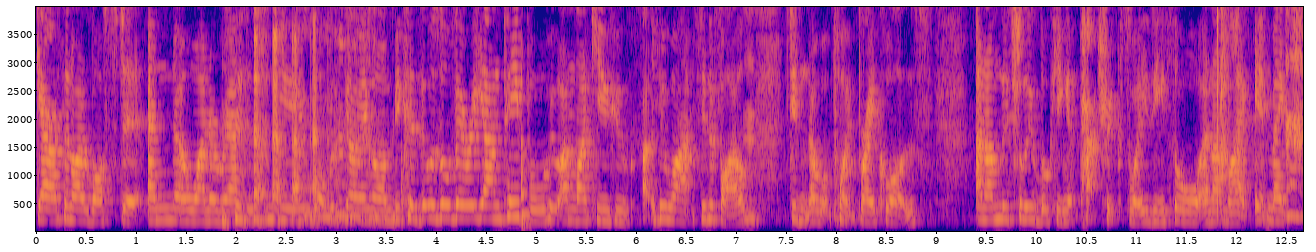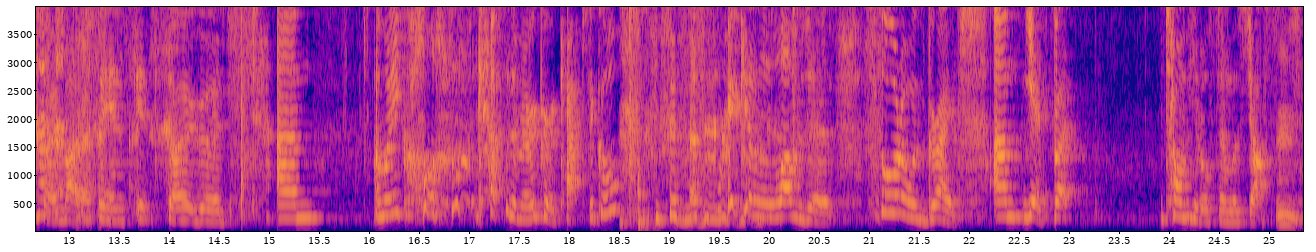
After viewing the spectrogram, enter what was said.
Gareth and I lost it, and no one around us knew what was going on because it was all very young people who, unlike you, who who aren't cinephiles, didn't know what Point Break was. And I'm literally looking at Patrick Swayze Thor, and I'm like, it makes so much sense. It's so good. Um, and when he calls Captain America a capsicle, I freaking loved it. Thought it was great. Um, yes, but Tom Hiddleston was just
